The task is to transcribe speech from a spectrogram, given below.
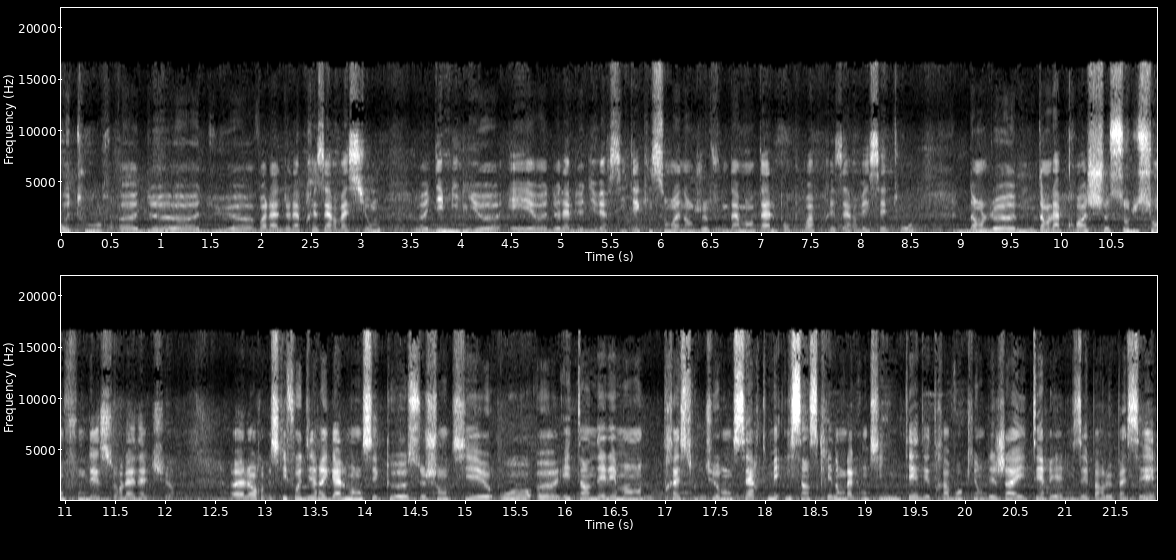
autour euh, de la préservation des milieux et de la biodiversité qui sont un enjeu fondamental pour pouvoir préserver cette eau dans l'approche dans solution fondée sur la nature. Alors, ce qu'il faut dire également, c'est que ce chantier eau euh, est un élément très structurant, certes, mais il s'inscrit dans la continuité des travaux qui ont déjà été réalisés par le passé.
